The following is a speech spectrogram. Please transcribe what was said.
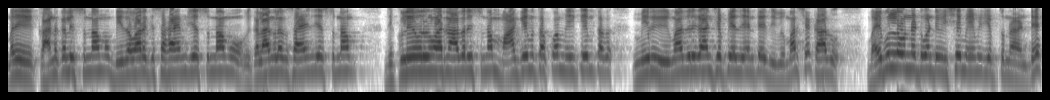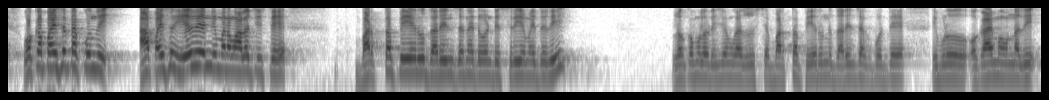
మరి కానుకలు ఇస్తున్నాము బీదవారికి సహాయం చేస్తున్నాము వికలాంగులకు సహాయం చేస్తున్నాం దిక్కులేవరి వారిని ఆదరిస్తున్నాం. మాకేమి తక్కువ మీకేమి తక్కువ. మీరు ఈ మాదిరిగా అని చెప్పేది అంటే ఇది విమర్శ కాదు. బైబిల్లో ఉన్నటువంటి విషయం ఏమి చెప్తున్నాడంటే ఒక పైస తక్కువ ఉంది ఆ పైస ఏదేని మనం ఆలోచిస్తే భర్త పేరు ధరించినటువంటి స్త్రీ ఏమవుతుంది లోకంలో నిజంగా చూస్తే భర్త పేరుని ధరించకపోతే ఇప్పుడు ఒక ఆమె ఉన్నది.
